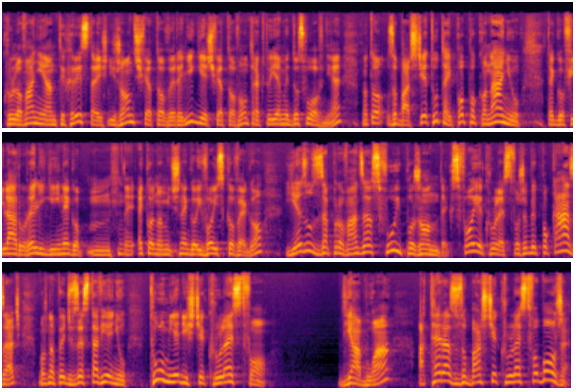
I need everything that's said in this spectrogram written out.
królowanie antychrysta, jeśli rząd światowy, religię światową traktujemy dosłownie, no to zobaczcie, tutaj po pokonaniu tego filaru religijnego, mm, ekonomicznego i wojskowego, Jezus zaprowadza swój porządek, swoje królestwo, żeby pokazać, można powiedzieć w zestawieniu, tu mieliście królestwo diabła, a teraz zobaczcie Królestwo Boże.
